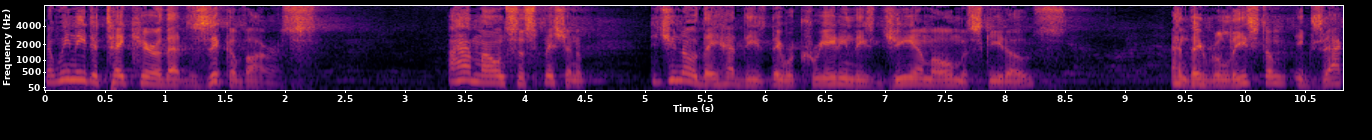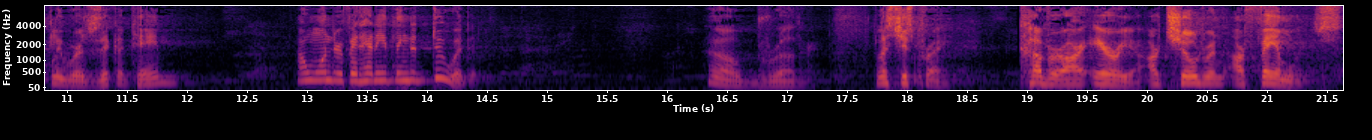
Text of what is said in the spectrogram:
Now we need to take care of that Zika virus. I have my own suspicion of. Did you know they had these? They were creating these GMO mosquitoes and they released them exactly where Zika came? I wonder if it had anything to do with it. Oh, brother. Let's just pray. Cover our area, our children, our families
